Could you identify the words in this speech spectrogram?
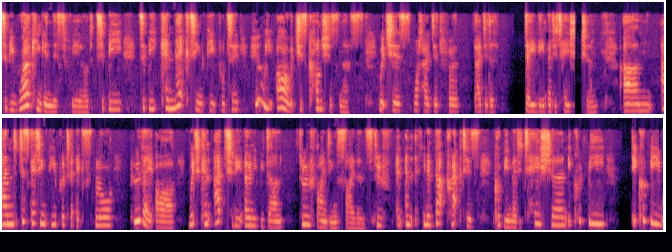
to be working in this field, to be, to be connecting people to who we are, which is consciousness, which is what I did for, I did a daily meditation, um, and just getting people to explore who they are, which can actually only be done through finding silence through and, and you know that practice could be meditation it could be it could be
